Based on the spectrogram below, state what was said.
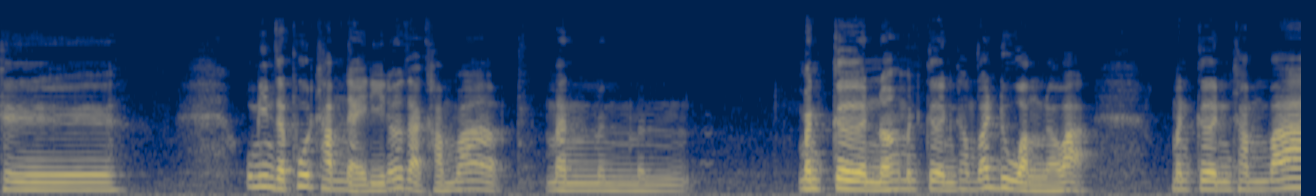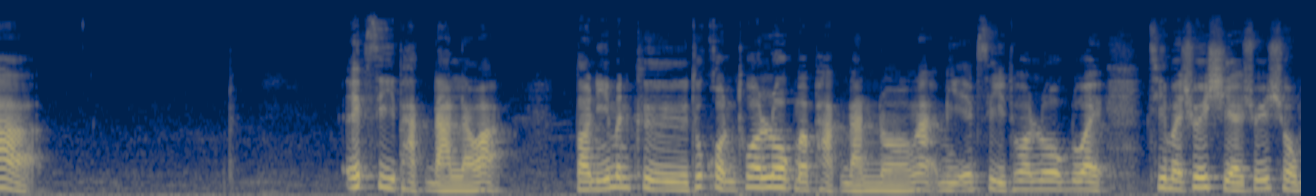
คืออุมินจะพูดคำไหนดีนอกจากคำว่ามันมันมันมันเกินเนาะมันเกินคำว่าดวงแล้วอะมันเกินคำว่า FC ผลักดันแล้วอะตอนนี้มันคือทุกคนทั่วโลกมาผลักดันน้องอะมี FC ทั่วโลกด้วยที่มาช่วยเชียร์ช่วยชม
